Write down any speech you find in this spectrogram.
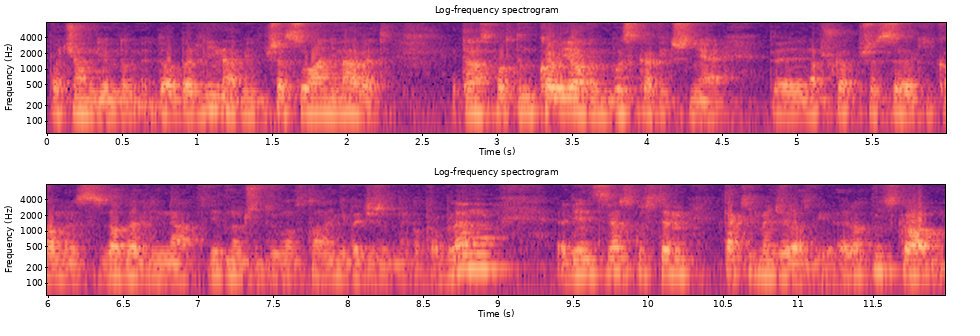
pociągiem do, do Berlina, więc przesyłanie nawet transportem kolejowym błyskawicznie, na przykład przesyłek e-commerce do Berlina w jedną czy drugą stronę nie będzie żadnego problemu, więc w związku z tym taki będzie rozwój. Lotnisko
